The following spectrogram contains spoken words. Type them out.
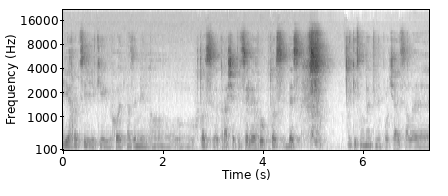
Є гравці, які виходять на заміну. Хтось краще підсилює гру, хтось десь якісь моменти не виходить, але е,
